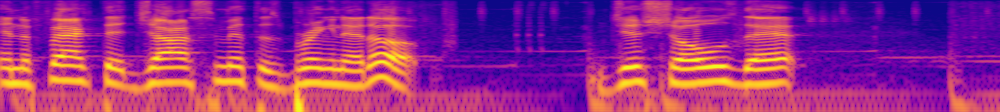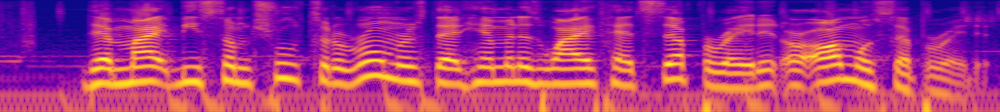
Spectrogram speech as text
And the fact that Josh Smith is bringing that up just shows that there might be some truth to the rumors that him and his wife had separated or almost separated.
